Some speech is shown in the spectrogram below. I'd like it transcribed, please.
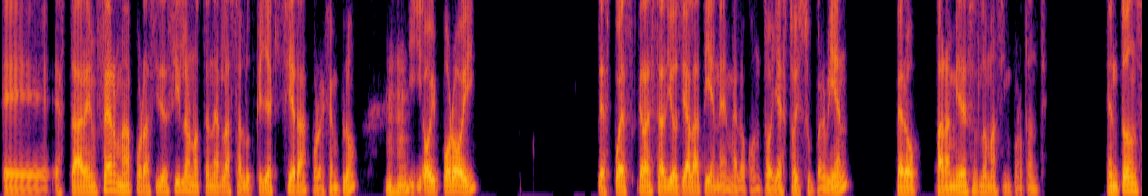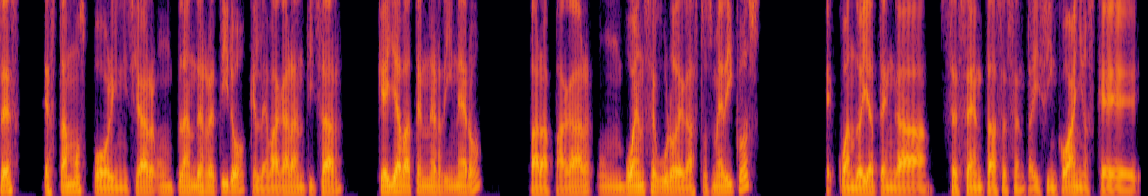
eh, estar enferma, por así decirlo, no tener la salud que ella quisiera, por ejemplo. Y hoy por hoy, después, gracias a Dios, ya la tiene, me lo contó, ya estoy súper bien, pero para mí eso es lo más importante. Entonces, estamos por iniciar un plan de retiro que le va a garantizar que ella va a tener dinero para pagar un buen seguro de gastos médicos eh, cuando ella tenga 60, 65 años, que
